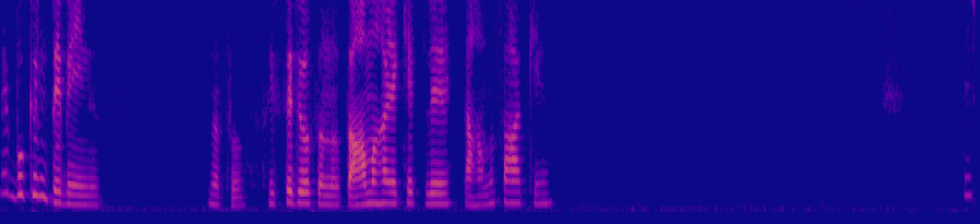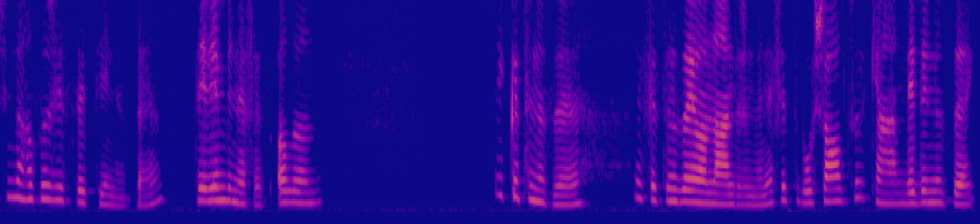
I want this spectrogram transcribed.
Ve bugün bebeğiniz nasıl? Hissediyorsanız daha mı hareketli, daha mı sakin? Ve şimdi hazır hissettiğinizde derin bir nefes alın. Dikkatinizi nefesinize yönlendirin ve nefesi boşaltırken bedeninizde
